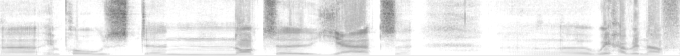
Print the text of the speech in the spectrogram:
uh, imposed? not yet. We have enough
